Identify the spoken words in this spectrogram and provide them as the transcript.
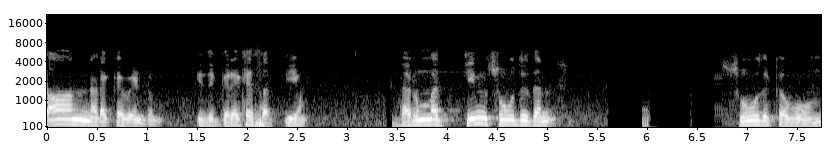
தான் நடக்க வேண்டும். இது கிரக சத்தியம். தர்மத்தின் சூதுதன் சூது கவும்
